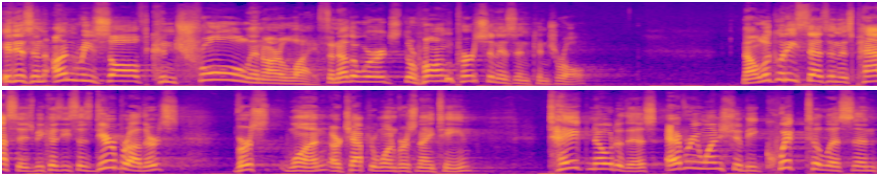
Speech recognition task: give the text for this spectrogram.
it is an unresolved control in our life. In other words, the wrong person is in control. Now, look what he says in this passage because he says, Dear brothers, verse 1, or chapter 1, verse 19, take note of this. Everyone should be quick to listen,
